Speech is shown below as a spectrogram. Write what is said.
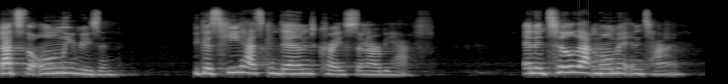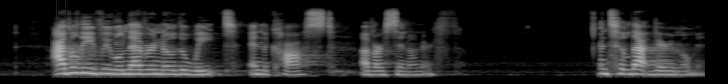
That's the only reason. Because he has condemned Christ on our behalf. And until that moment in time, I believe we will never know the weight and the cost of our sin on earth. Until that very moment.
